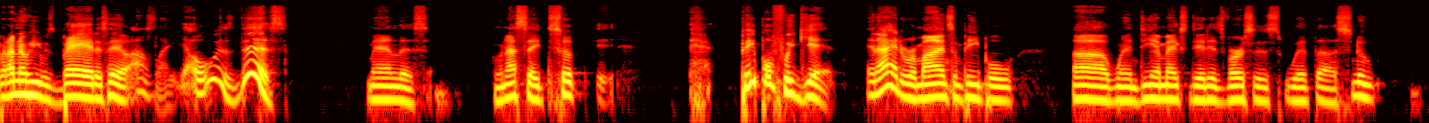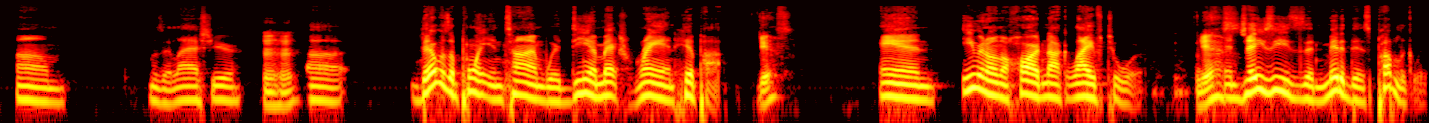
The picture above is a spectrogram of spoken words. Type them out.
but I know he was bad as hell. I was like, yo, who is this? Man, listen, when I say took, people forget, and I had to remind some people uh, when DMX did his verses with uh, Snoop. Um, was it last year? Mm-hmm. Uh, there was a point in time where DMX ran hip hop. Yes. And even on the Hard Knock Life tour. Yes. And Jay Z's admitted this publicly.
